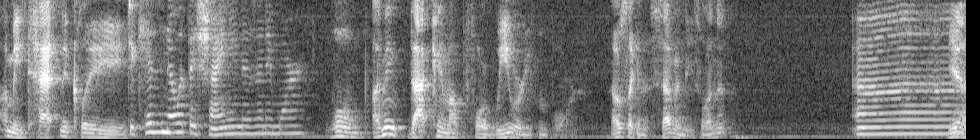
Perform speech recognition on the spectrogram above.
I mean, technically, Do kids know what The Shining is anymore? well, I think that came out before we were even born. That was like in the 70s, wasn't it? Uh, Yeah,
